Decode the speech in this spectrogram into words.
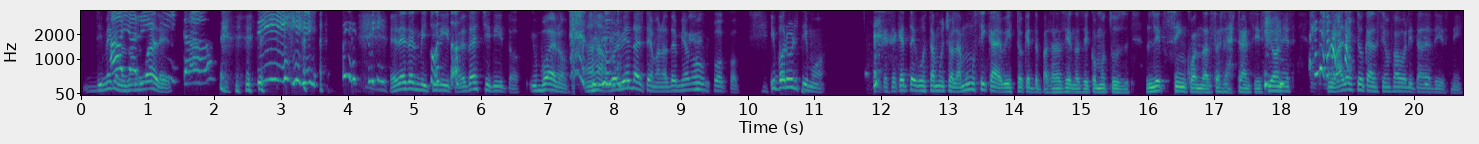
Dime que no son iguales. Sí. Él es el mi chinito, ese es chinito. Y bueno, volviendo al tema, nos desviamos un poco. Y por último, porque sé que te gusta mucho la música, he visto que te pasas haciendo así como tus lip sync cuando haces las transiciones. ¿Cuál es tu canción favorita de Disney?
